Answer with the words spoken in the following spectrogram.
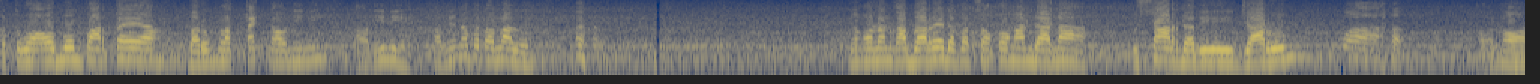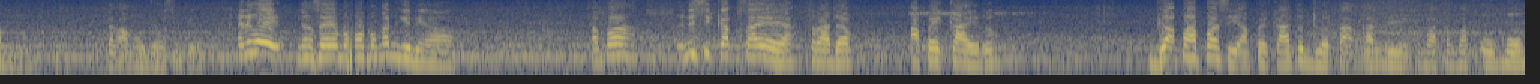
ketua umum partai yang baru meletek tahun ini. Tahun ini ya? Tahun ini apa tahun lalu ya? yang konon kabarnya dapat sokongan dana besar dari Jarum. Wah konon kita nggak mau josip ya. Anyway yang saya mau ngomongkan gini uh, apa ini sikap saya ya terhadap APK itu. Nggak apa-apa sih APK itu diletakkan di tempat-tempat umum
